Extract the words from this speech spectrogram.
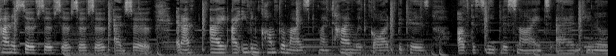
trying to serve, serve, serve, serve, serve, and serve. And I, I, I even compromised my time with God because of the sleepless nights and you know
